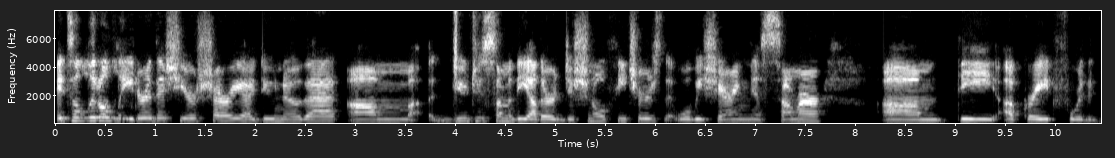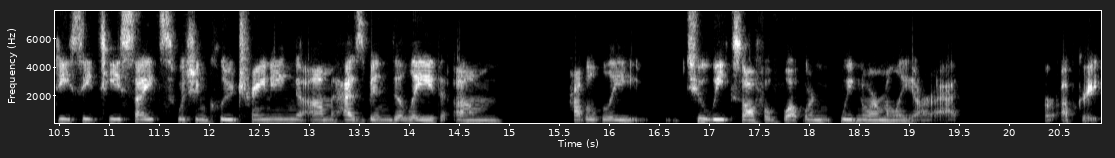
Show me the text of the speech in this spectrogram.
It's a little later this year, Sherry, I do know that, um, due to some of the other additional features that we'll be sharing this summer. Um, the upgrade for the DCT sites, which include training, um, has been delayed, um, probably two weeks off of what we're, we normally are at for upgrade.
